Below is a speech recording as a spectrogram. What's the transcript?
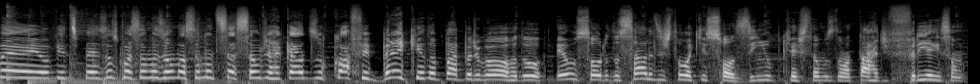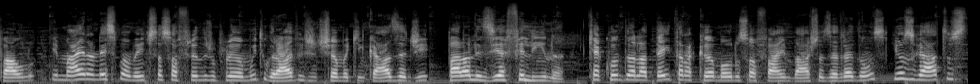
bem, ouvintes pesados, começamos mais uma emocionante sessão de recados, o Coffee Break do Papo de Gordo. Eu sou o Dudu Salles, estou aqui sozinho porque estamos numa tarde fria em São Paulo e Mayra, nesse momento, está sofrendo de um problema muito grave que a gente chama aqui em casa de paralisia felina. Que é quando ela deita na cama ou no sofá embaixo dos edredons e os gatos,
